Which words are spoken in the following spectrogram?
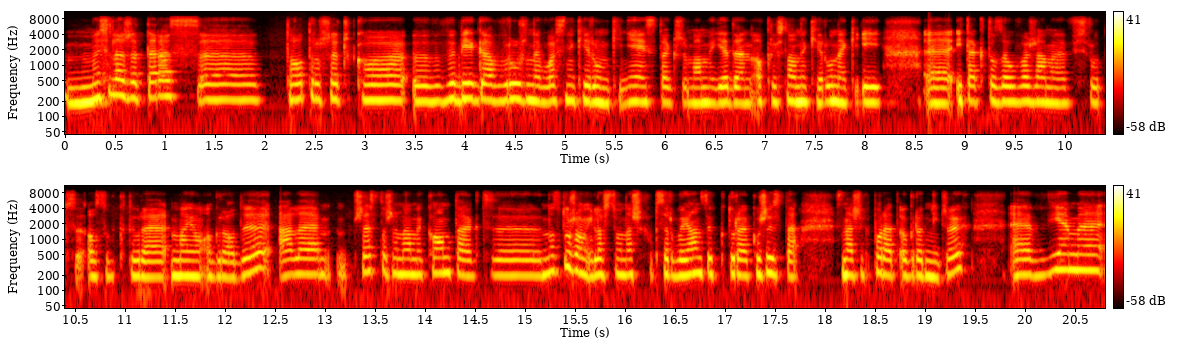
Myślę, że teraz e, to troszeczkę e, wybiega w różne właśnie kierunki. Nie jest tak, że mamy jeden określony kierunek i, e, i tak to zauważamy wśród osób, które mają ogrody, ale przez to, że mamy kontakt e, no, z dużą ilością naszych obserwujących, która korzysta z naszych porad ogrodniczych, e, wiemy,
